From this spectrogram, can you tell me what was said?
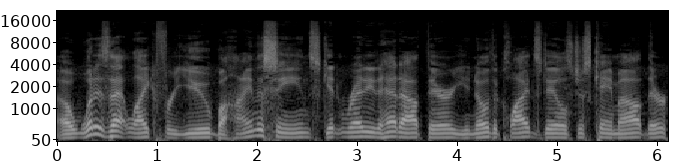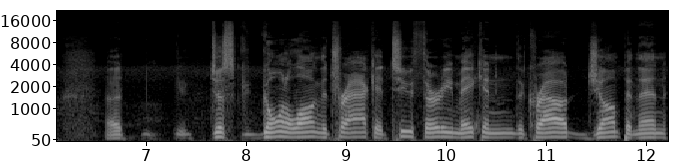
Uh, what is that like for you behind the scenes, getting ready to head out there? You know the Clydesdales just came out. They're uh, just going along the track at 2:30, making the crowd jump, and then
